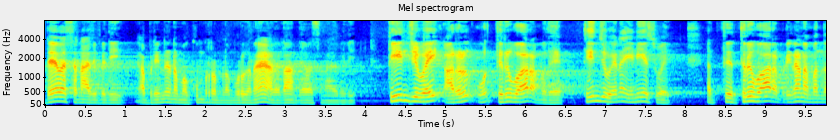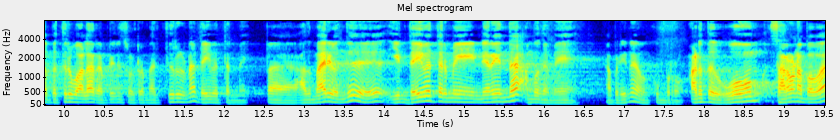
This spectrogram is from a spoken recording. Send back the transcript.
தேவசனாதிபதி அப்படின்னு நம்ம கும்பிட்றோம்ல முருகனை அதுதான் தேவசனாதிபதி தீஞ்சுவை அருள் ஒ- திருவார் அமுதே. தீஞ்சுவைனா இனிய சுவை. தி திருவார் அப்படின்னா நம்ம இந்த இப்போ திருவாளர் அப்படின்னு சொல்கிற மாதிரி திருன்னா தெய்வத்தன்மை. இப்போ அது மாதிரி வந்து இன் தெய்வத்தன்மை நிறைந்த அமுதமே அப்படின்னு கும்பிட்றோம். அடுத்து ஓம் சரவணபவ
